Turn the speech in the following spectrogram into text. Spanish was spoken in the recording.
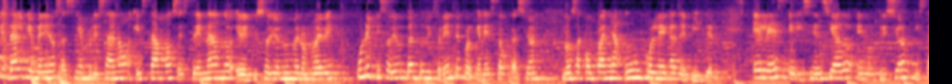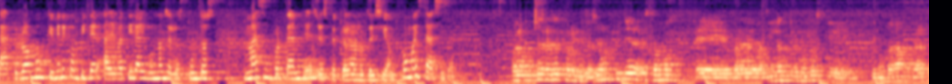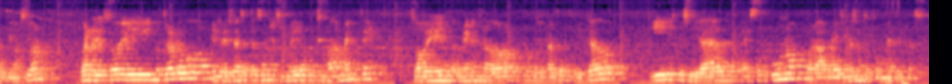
¿qué tal? Bienvenidos a Siempre Sano. Estamos estrenando el episodio número 9, un episodio un tanto diferente porque en esta ocasión nos acompaña un colega de Peter. Él es el licenciado en nutrición Isaac Romo, que viene con Peter a debatir algunos de los puntos más importantes respecto a la nutrición. ¿Cómo estás, Isaac? Hola, muchas gracias por la invitación, Peter. Aquí estamos eh, para debatir las preguntas que, que nos van a poner a continuación. Bueno, yo soy nutriólogo, egresé hace tres años y medio aproximadamente. Soy también entrenador profesional certificado y especialidad S1 para mediciones antropométricas.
